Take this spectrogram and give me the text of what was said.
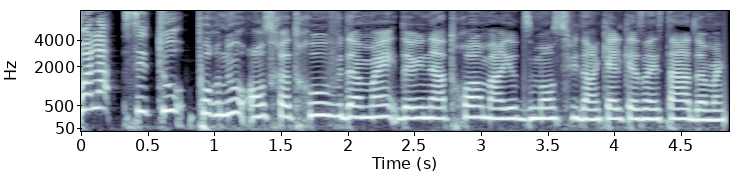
Voilà, c'est tout pour nous. On se retrouve demain de 1 à 3. Mario Dumont suit dans quelques instants. À demain.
